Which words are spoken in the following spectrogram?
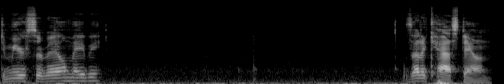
Dimir Surveil maybe? Is that a cast down?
